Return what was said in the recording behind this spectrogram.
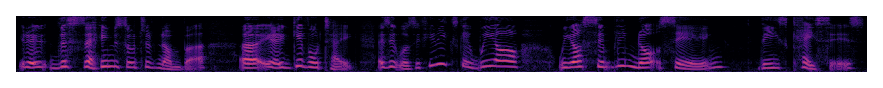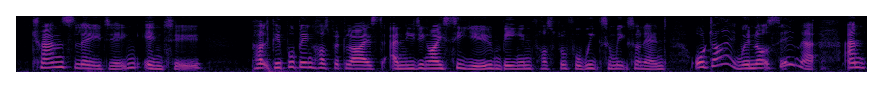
you know, the same sort of number, uh, you know, give or take, as it was a few weeks ago. We are we are simply not seeing these cases translating into people being hospitalized and needing ICU and being in hospital for weeks and weeks on end or dying. We're not seeing that. And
